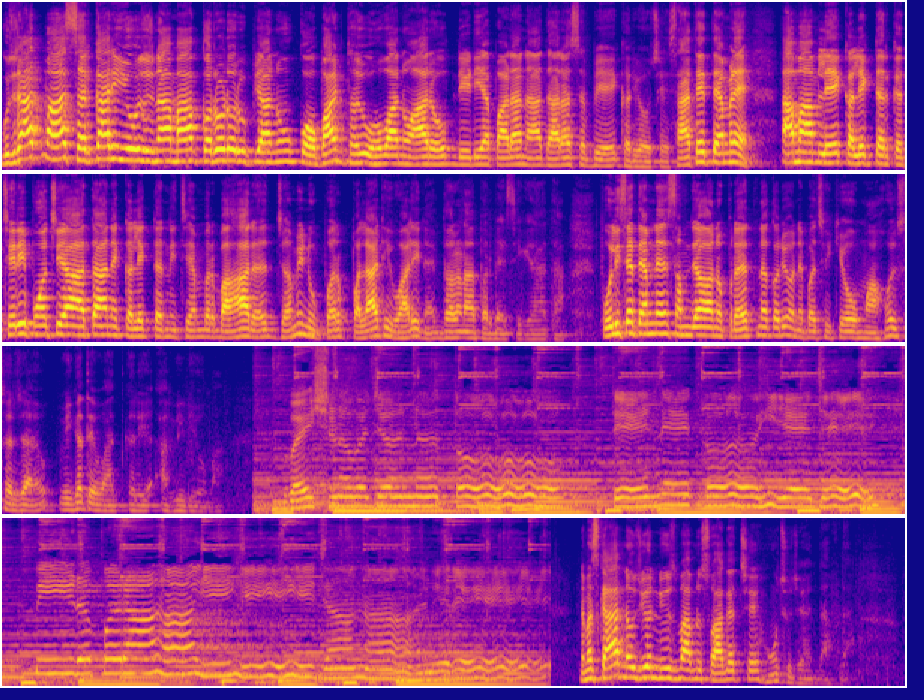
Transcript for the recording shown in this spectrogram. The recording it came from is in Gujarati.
ગુજરાતમાં સરકારી યોજનામાં કરોડો રૂપિયાનું કૌભાંડ થયું હોવાનો આરોપ ડેડિયાપાડાના ધારાસભ્યએ કર્યો છે. સાથે તેમણે આ મામલે કલેક્ટર કચેરી પહોંચ્યા હતા અને કલેક્ટરની ચેમ્બર બહાર જ જમીન ઉપર પલાઠી વાળીને ધરણા પર બેસી ગયા હતા. પોલીસે તેમને સમજાવવાનો પ્રયત્ન કર્યો અને પછી કેવો માહોલ સર્જાયો, વિગતે વાત કરીએ આ વિડીયોમાં. વૈષ્ણવજન તો તેને કહીએ જે પીડ પરાઈ નમસ્કાર, નવજીવન ન્યૂઝમાં આપનું સ્વાગત છે. હું છું જયંત દાફડા.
